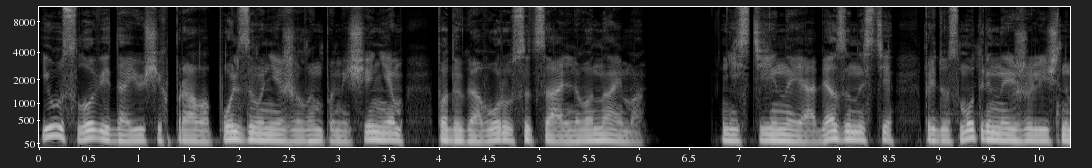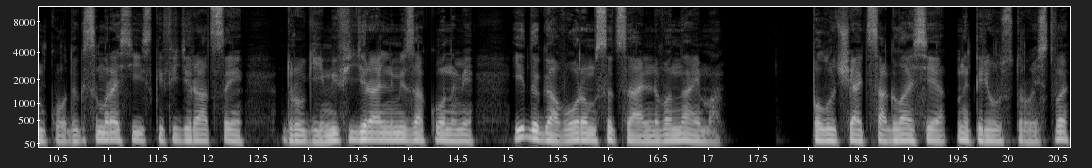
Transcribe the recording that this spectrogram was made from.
и условий, дающих право пользования жилым помещением по договору социального найма. Нести иные обязанности, предусмотренные жилищным кодексом Российской Федерации, другими федеральными законами и договором социального найма получать согласие на переустройство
